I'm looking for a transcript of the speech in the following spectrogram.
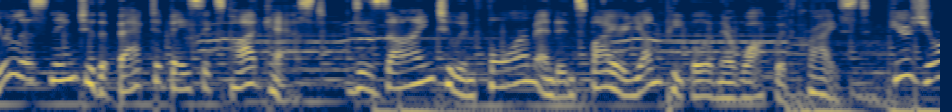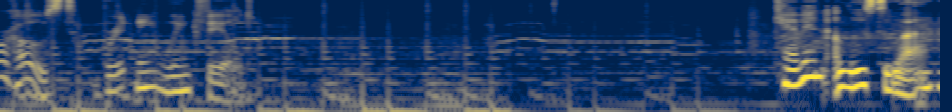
You're listening to the Back to Basics podcast, designed to inform and inspire young people in their walk with Christ. Here's your host, Brittany Winkfield. Kevin Olusola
